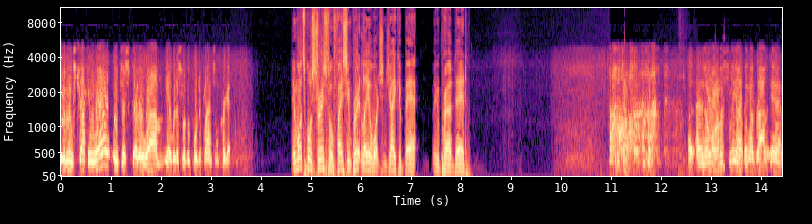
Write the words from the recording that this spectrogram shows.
everything's tracking well. We've just got to um, yeah, we're just looking forward to playing some cricket. And what's more stressful, facing Brett Lee or watching Jacob bat? Being a proud dad. Oh, and all honestly, I think I'd rather. Yeah,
